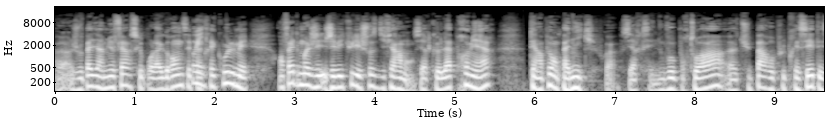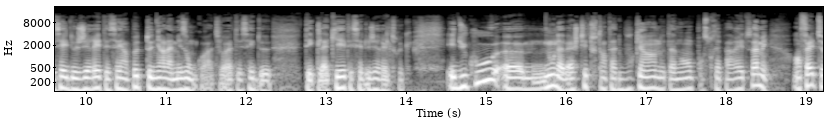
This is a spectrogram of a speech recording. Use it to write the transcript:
alors, je veux pas dire mieux faire parce que pour la grande c'est pas très cool mais en fait moi j'ai vécu les choses différemment. C'est-à-dire que la première, t'es un peu en panique quoi. C'est-à-dire que c'est nouveau pour toi, euh, tu pars au plus pressé, t'essayes de gérer, t'essayes un peu de tenir la maison quoi. Tu vois, t'essayes de t'es claqué, t'essayes de gérer le truc. Et du coup, euh, nous on avait acheté tout un tas de bouquins notamment pour se préparer tout ça mais en fait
